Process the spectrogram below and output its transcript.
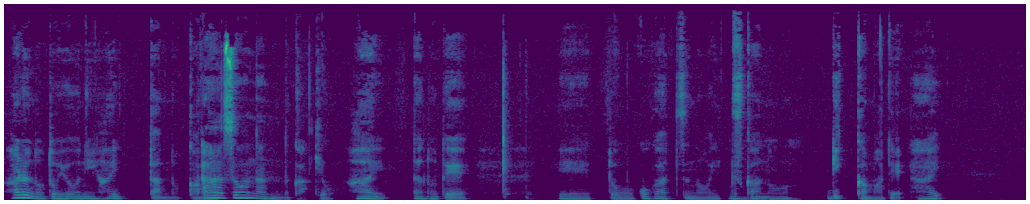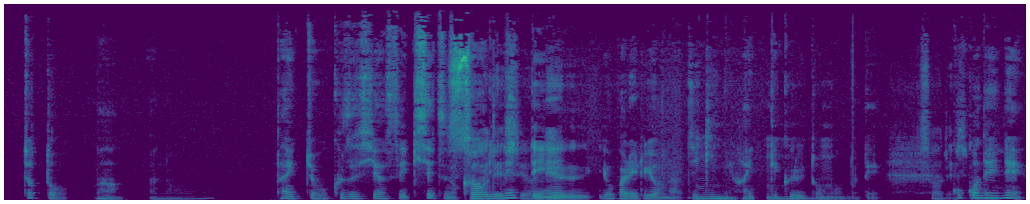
春の土曜に入ったのかな？ああ。そうなんだか今日。はい。なのでえっと5月の5日の立夏まではいちょっとまああの体調を崩しやすい季節の変わり目っていう呼ばれるような時期に入ってくると思うので、ここでね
